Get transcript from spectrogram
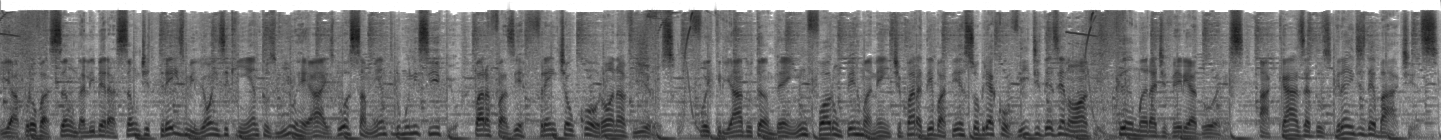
e a aprovação da liberação de 3 milhões e 500 mil reais do orçamento do município para fazer frente ao coronavírus. Foi criado também um fórum permanente para debater sobre a Covid-19. Câmara de Vereadores, a casa dos grandes debates.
